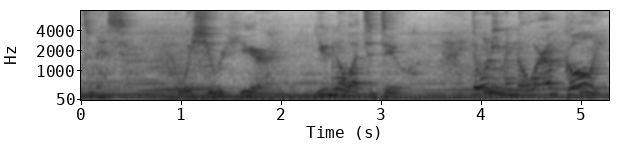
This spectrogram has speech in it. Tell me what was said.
Optimus, I wish you were here. You'd know what to do. I don't even know where I'm going.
